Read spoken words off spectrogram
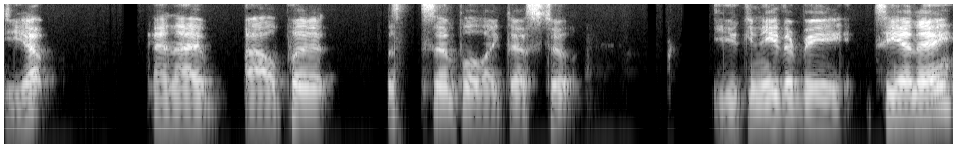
Yep. And I I'll put simple like this too. You can either be TNA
